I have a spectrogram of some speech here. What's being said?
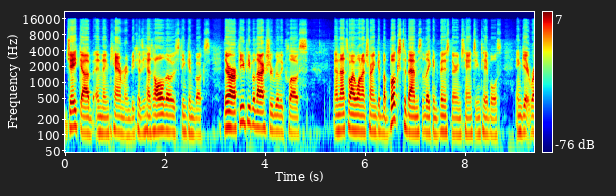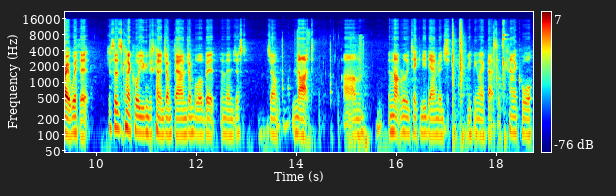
Jacob, and then Cameron because he has all those stinking books. There are a few people that are actually really close, and that's why I want to try and get the books to them so they can finish their enchanting tables and get right with it. So it's kind of cool. You can just kind of jump down, jump a little bit, and then just jump, not, um, not really take any damage, anything like that. So it's kind of cool.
